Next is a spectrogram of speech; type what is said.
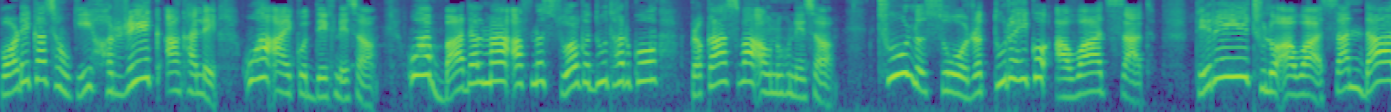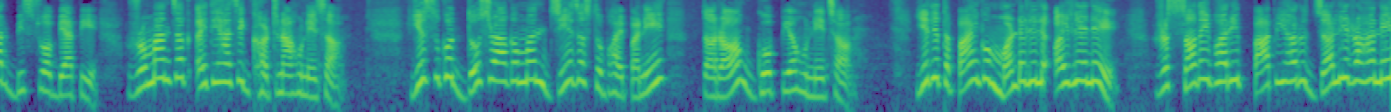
पढेका छौँ कि हरेक आँखाले उहाँ आएको देख्नेछ। उहाँ बादलमा आफ्नो स्वर्गदूतहरूको प्रकाशमा आउनुहुनेछ। ठुलो स्वर र तुरहीको आवाज साथ। धेरै ठुलो आवाज शानदार विश्वव्यापी रोमाञ्चक ऐतिहासिक घटना हुनेछ। यसुको दोस्रो आगमन जे जस्तो भए पनि तर गोप्य हुनेछ। यदि तपाईँको मण्डलीले अहिले नै र सधैँभरि पापीहरू जलिरहने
